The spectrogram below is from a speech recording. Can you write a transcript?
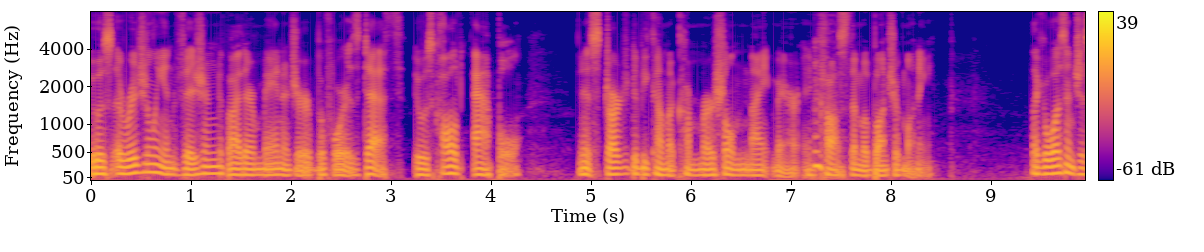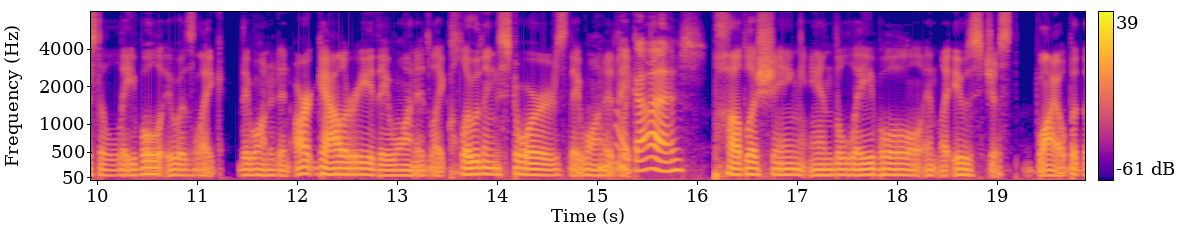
It was originally envisioned by their manager before his death. It was called Apple, and it started to become a commercial nightmare and cost them a bunch of money. Like, it wasn't just a label, it was like they wanted an art gallery, they wanted like clothing stores, they Oh wanted my like gosh. publishing and the label and like it was just wild but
